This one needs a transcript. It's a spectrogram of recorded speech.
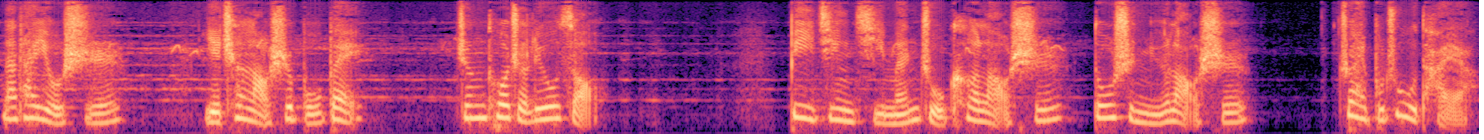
那他有时也趁老师不备，挣脱着溜走。毕竟几门主课老师都是女老师，拽不住他呀。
